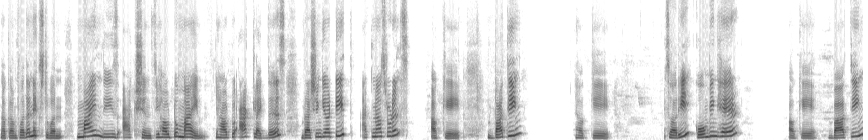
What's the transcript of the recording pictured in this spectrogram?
Now come for the next one. Mime these actions. You have to mime. You have to act like this. Brushing your teeth. Act now, students. Okay. Bathing. Okay. Sorry. Combing hair. Okay. Bathing.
